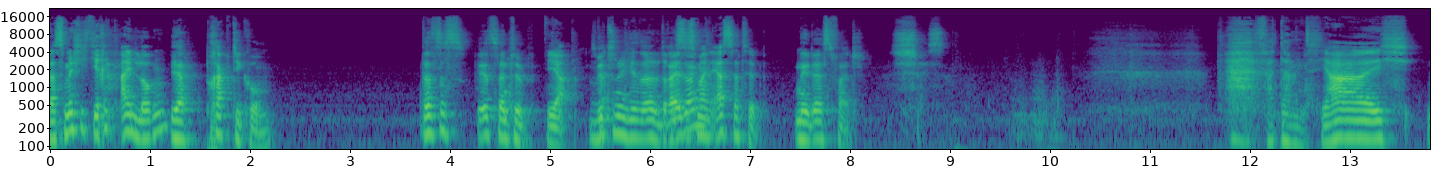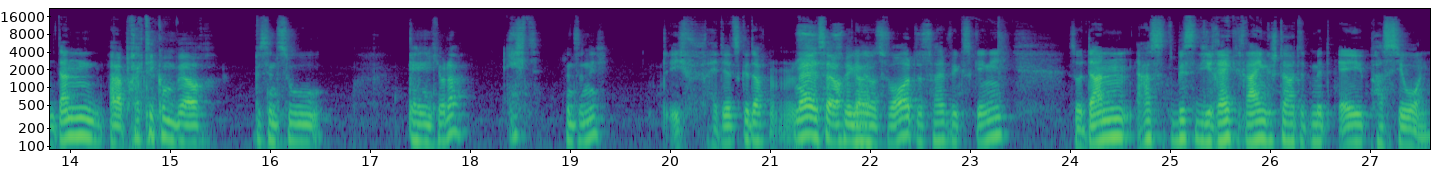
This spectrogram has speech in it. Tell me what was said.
das möchte ich direkt einloggen. ja, Praktikum. das ist jetzt dein Tipp. Ja. Willst du nicht jetzt alle drei Das ist sagen? mein erster Tipp. nee, der ist falsch. Scheiße. Verdammt. Ja, ich. Dann. Aber Praktikum wäre auch ein bisschen zu gängig, oder? Echt? Findest du nicht? Ich hätte jetzt gedacht, Nee, ist ja auch ein egal. Das Wort ist halbwegs gängig. So, dann hast, bist du direkt reingestartet mit A, Passion.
